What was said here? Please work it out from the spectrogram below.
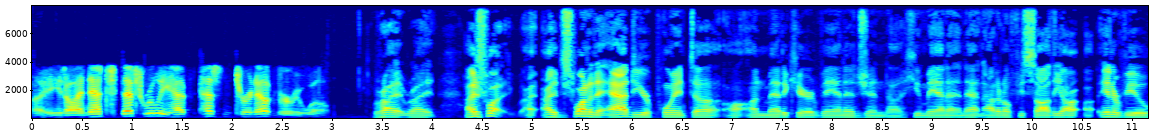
Uh, you know, and that's that's really ha- hasn't turned out very well. Right, right. I just want I, I just wanted to add to your point uh, on Medicare Advantage and uh, Humana and that. And I don't know if you saw the uh, interview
